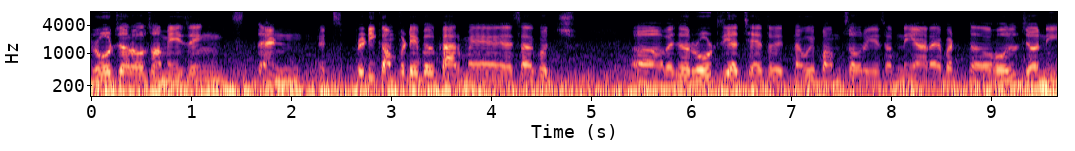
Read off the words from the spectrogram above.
Roads are also amazing and it's pretty comfortable car में ऐसा कुछ uh, वैसे रोड्स ही अच्छे हैं तो इतना कोई बम्प्स और ये सब नहीं आ रहा है but the whole journey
